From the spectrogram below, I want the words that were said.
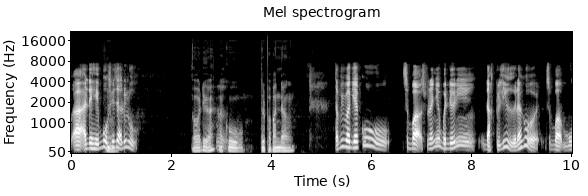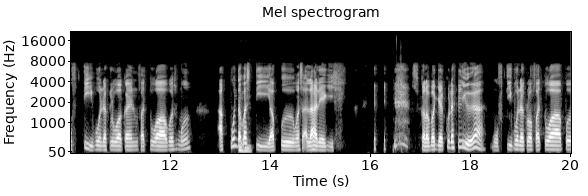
Uh, ada heboh Hmm. sekejap dulu. Oh ada ah. Hmm. Aku terlepas pandang. Tapi bagi aku sebab sebenarnya benda ni dah clear dah kot. Sebab mufti pun dah keluarkan fatwa apa semua. Aku pun tak Mhm. pasti apa masalah dia lagi. Kalau bagi aku dah clear lah. Mufti pun dah keluar fatwa apa.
